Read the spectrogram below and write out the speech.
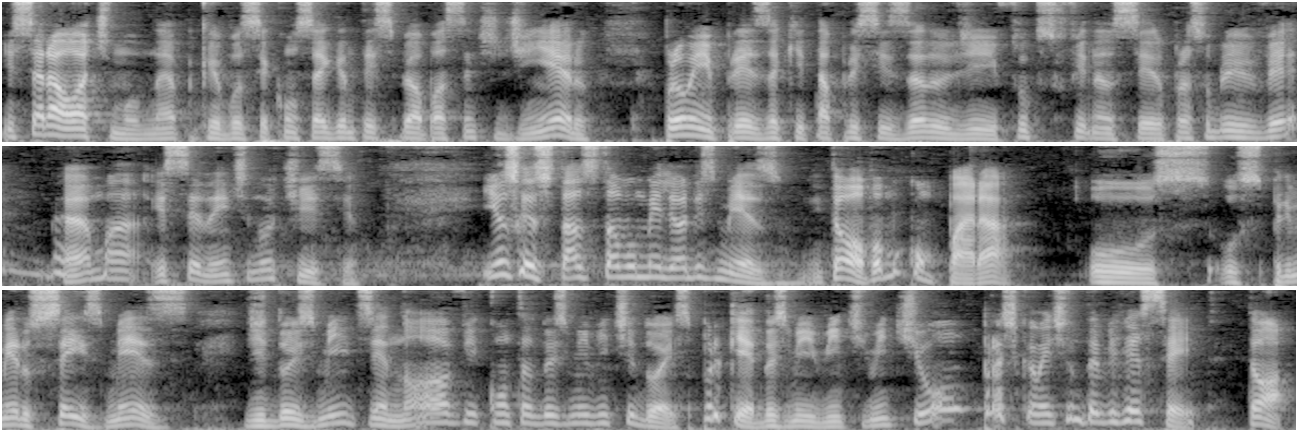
Isso era ótimo, né? Porque você consegue antecipar bastante dinheiro para uma empresa que está precisando de fluxo financeiro para sobreviver. É uma excelente notícia. E os resultados estavam melhores mesmo. Então, ó, vamos comparar os, os primeiros seis meses de 2019 contra 2022. Por quê? 2020 e 2021 praticamente não teve receita. Então, ó,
